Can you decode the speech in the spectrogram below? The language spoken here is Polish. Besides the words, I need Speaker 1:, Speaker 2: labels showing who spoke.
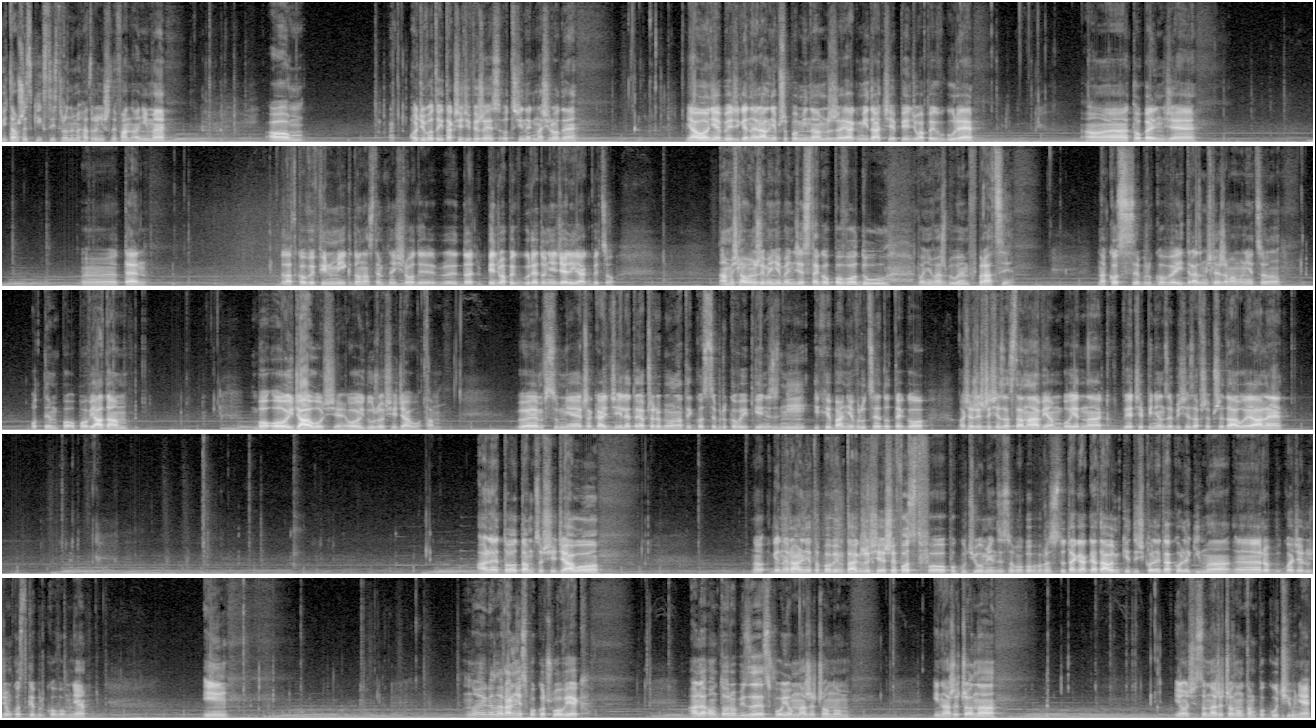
Speaker 1: Witam wszystkich z tej strony mechatroniczny fan anime. Um, o dziwo to i tak się dziwię, że jest odcinek na środę. Miało nie być. Generalnie przypominam, że jak mi dacie 5 łapek w górę, e, to będzie e, ten dodatkowy filmik do następnej środy. E, Do, 5 łapek w górę do niedzieli, jakby co. A myślałem, że mnie nie będzie z tego powodu, ponieważ byłem w pracy na kostce brukowej. I teraz myślę, że wam nieco o tym poopowiadam. Bo oj, działo się, oj, dużo się działo tam. Byłem w sumie, czekajcie, ile to ja przerobiłem na tej kostce brukowej 5 dni i chyba nie wrócę do tego. Chociaż jeszcze się zastanawiam, bo jednak, wiecie, pieniądze by się zawsze przydały, ale... Ale to tam co się działo. No, generalnie to powiem tak, że się szefostwo pokłóciło między sobą, bo po prostu tak jak gadałem kiedyś, kolega kolegi ma, e, rob, kładzie ludziom kostkę brukową, nie? I... No i generalnie spoko człowiek, ale on to robi ze swoją narzeczoną. I narzeczona... I on się z tą narzeczoną tam pokłócił, nie?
